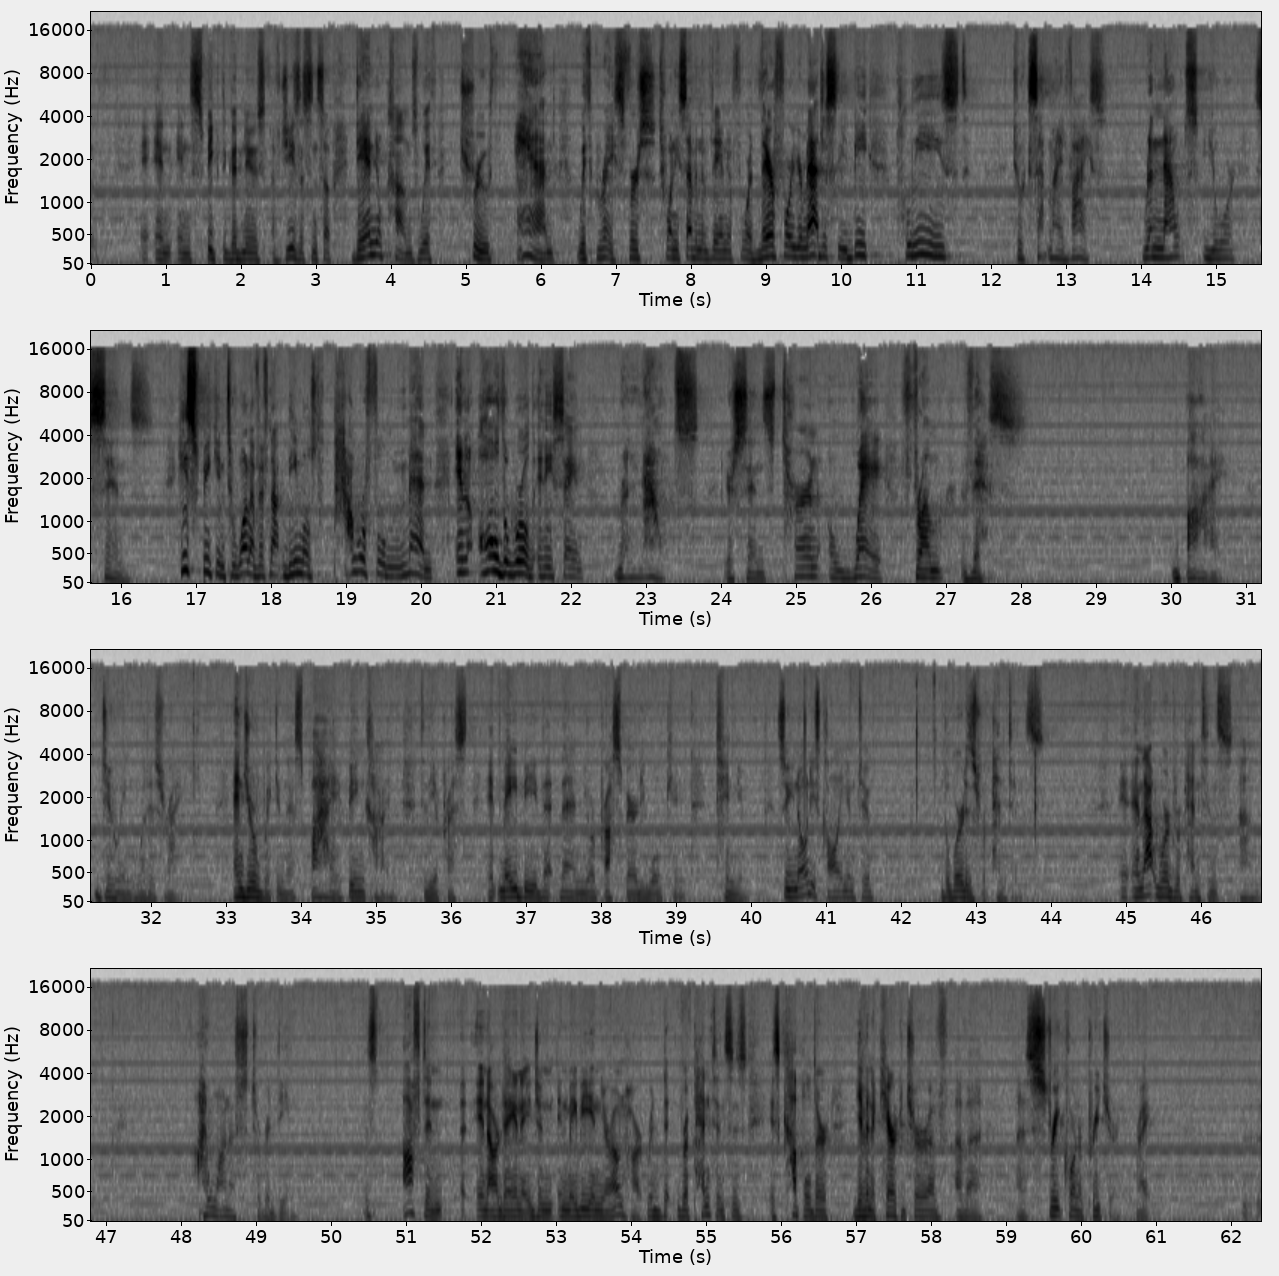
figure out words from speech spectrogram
and, and speak the good news of Jesus. And so Daniel comes with truth and with grace. Verse 27 of Daniel 4 Therefore, your majesty, be pleased to accept my advice. Renounce your sins. He's speaking to one of, if not the most powerful men in all the world, and he's saying, Renounce your sins, turn away from this by doing what is right, and your wickedness by being kind to the oppressed. It may be that then your prosperity will continue. So, you know what he's calling him to? The word is repentance. And that word repentance, um, I want us to redeem. It's often uh, in our day and age, and, and maybe in your own heart, re- repentance is, is coupled or given a caricature of, of a, a street corner preacher, right?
